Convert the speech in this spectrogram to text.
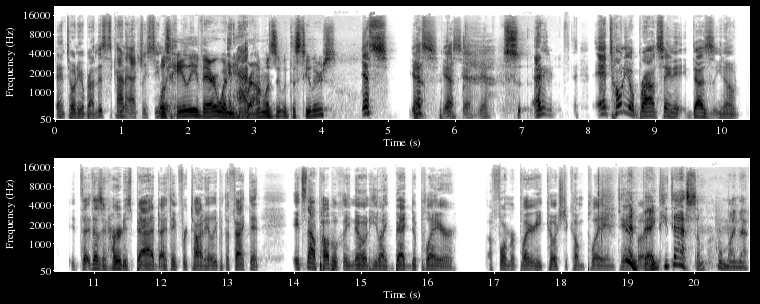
Antonio Brown. This kind of actually seemed Was like, Haley there when. Brown was it with the Steelers? yes, yes, okay. yes, yeah, yeah. So, And Antonio Brown saying it does, you know, it, doesn't hurt as bad, I think, for Todd Haley. But the fact that it's now publicly known he like begged a player, a former player he coached, to come play in he Tampa. didn't beg. He asked them. I don't mind that.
